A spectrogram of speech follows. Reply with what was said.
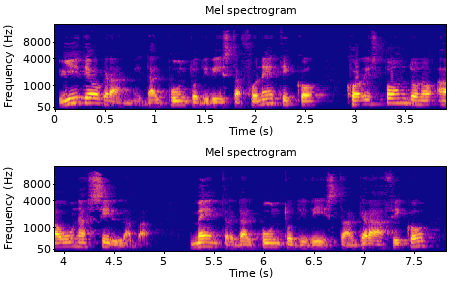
Gli ideogrammi dal punto di vista fonetico corrispondono a una sillaba, mentre dal punto di vista grafico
